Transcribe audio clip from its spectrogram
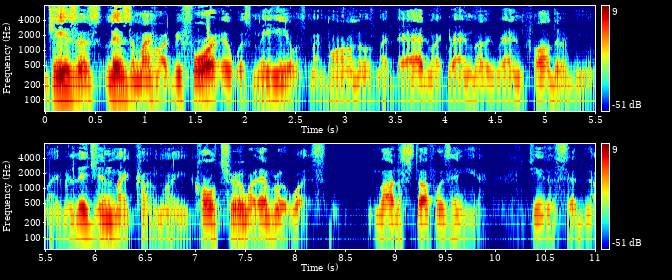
Jesus lives in my heart. Before, it was me, it was my mom, it was my dad, my grandmother, grandfather, my religion, my, my culture, whatever it was. A lot of stuff was in here. Jesus said, No,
